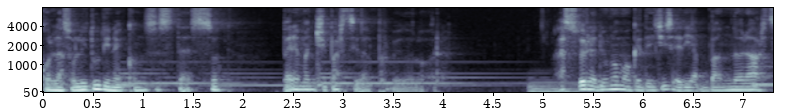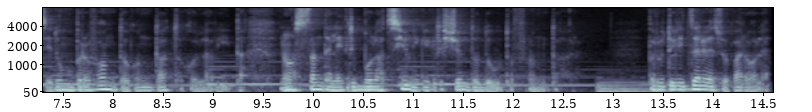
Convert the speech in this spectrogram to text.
con la solitudine e con se stesso per emanciparsi dal proprio dolore. La storia di un uomo che decise di abbandonarsi ad un profondo contatto con la vita, nonostante le tribolazioni che crescendo ha dovuto affrontare. Per utilizzare le sue parole,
